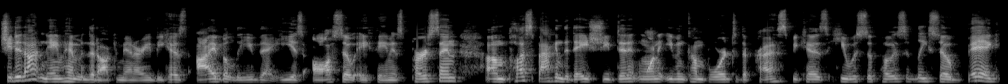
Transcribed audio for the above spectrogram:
she did not name him in the documentary because I believe that he is also a famous person. Um, plus, back in the day, she didn't want to even come forward to the press because he was supposedly so big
